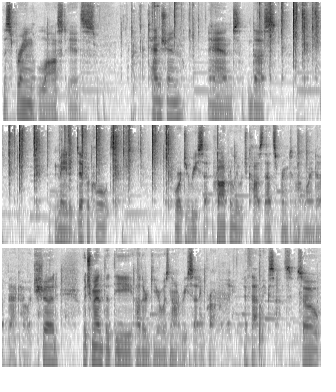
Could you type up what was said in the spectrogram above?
the spring lost its tension and thus made it difficult for it to reset properly, which caused that spring to not wind up back how it should, which meant that the other gear was not resetting properly, if that makes sense. So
